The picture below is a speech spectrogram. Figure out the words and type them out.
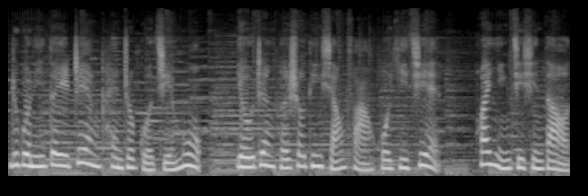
如果您对这样看中国节目有任何收听想法或意见，欢迎寄信到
